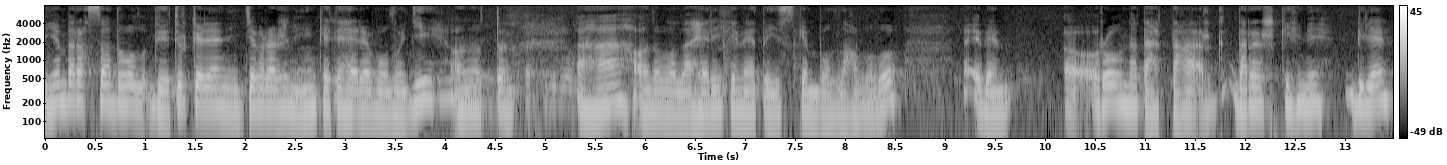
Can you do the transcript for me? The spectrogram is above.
иен барақсан ол бөтүр келен ije барарын ин кетеһере болу ди. Оны оттон аха, оны болла хери кеме тыйыскен болла болу. Эбем ровна таттага барар кихини билен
